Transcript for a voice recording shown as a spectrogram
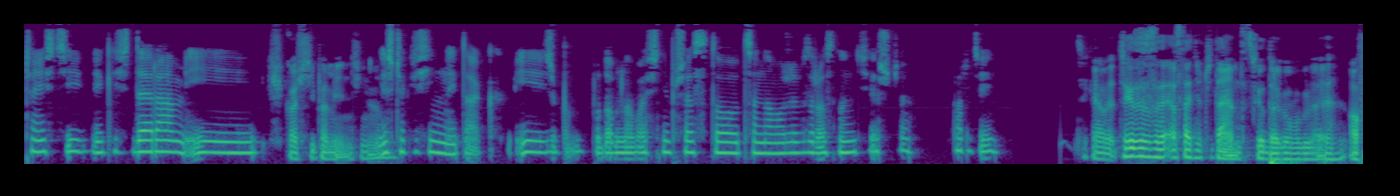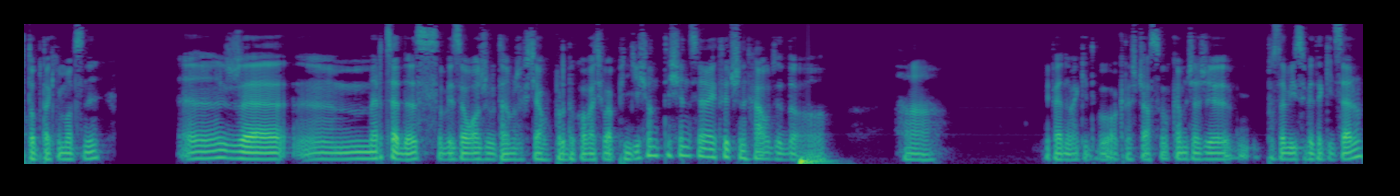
części jakiś DRAM i... Kości pamięci, no. Jeszcze jakiś inny, tak. I że podobno właśnie przez to cena może wzrosnąć jeszcze bardziej. Ciekawe. Czego ostatnio czytałem, to swoją drogą w ogóle off-top taki mocny, e, że e, Mercedes sobie założył tam, że chciał produkować chyba 50 tysięcy elektrycznych aut do... Ha. Nie pamiętam jaki to był okres czasu. W każdym razie postawili sobie taki cel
